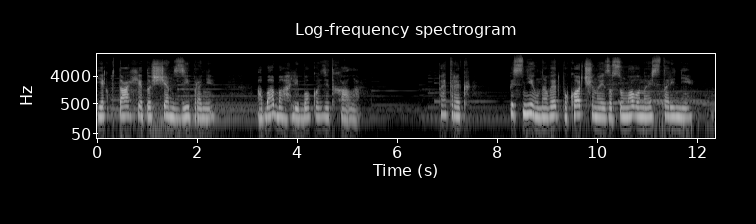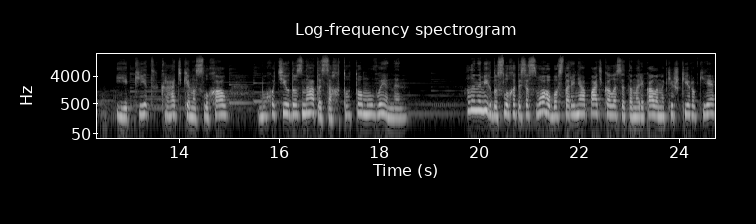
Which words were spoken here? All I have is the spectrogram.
як птахи дощем зіпрані, а баба глибоко зітхала. Петрик піснів на вид покорченої, засумованої старіні, і кіт крадьки наслухав, бо хотів дознатися, хто тому винен. Але не міг дослухатися свого, бо стариня патькалася та нарікала на кішкі роки,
